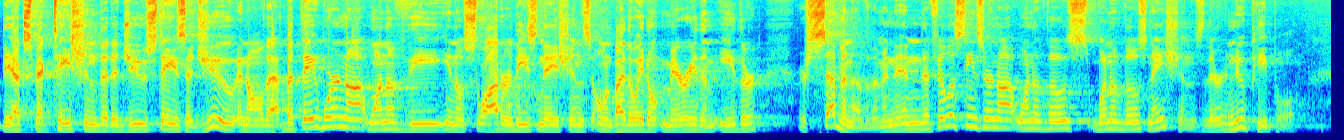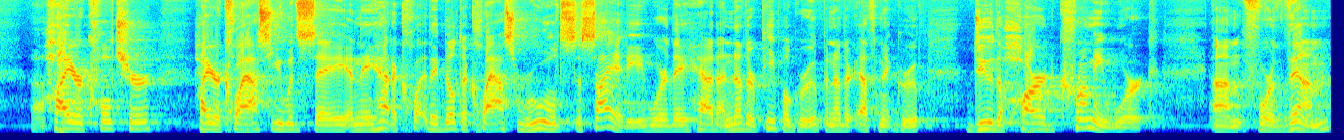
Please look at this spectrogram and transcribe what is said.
the expectation that a Jew stays a Jew and all that, but they were not one of the, you know, slaughter these nations. Oh, and by the way, don't marry them either. There's seven of them, and, and the Philistines are not one of those one of those nations. They're new people, uh, higher culture, higher class, you would say, and they had a they built a class-ruled society where they had another people group, another ethnic group, do the hard, crummy work um, for them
